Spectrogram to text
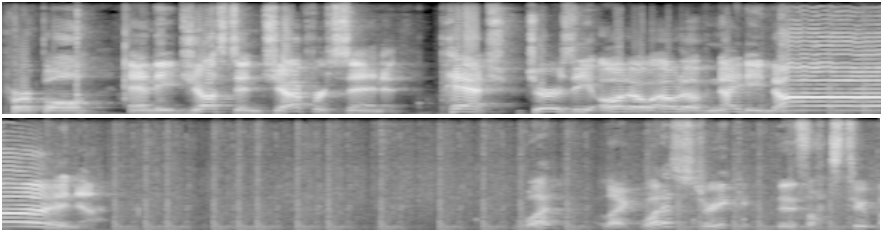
purple. And the Justin Jefferson patch jersey auto out of 99. What? Like, what a streak these last two boxes.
